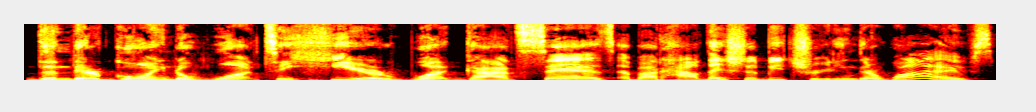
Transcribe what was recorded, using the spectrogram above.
then they're going to want to hear what God says about how they should be treating their wives.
